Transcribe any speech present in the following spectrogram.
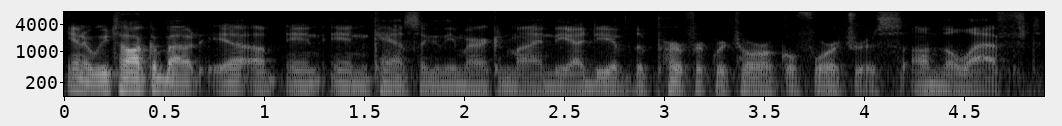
you know, we talk about uh, in, in Canceling the American Mind the idea of the perfect rhetorical fortress on the left,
